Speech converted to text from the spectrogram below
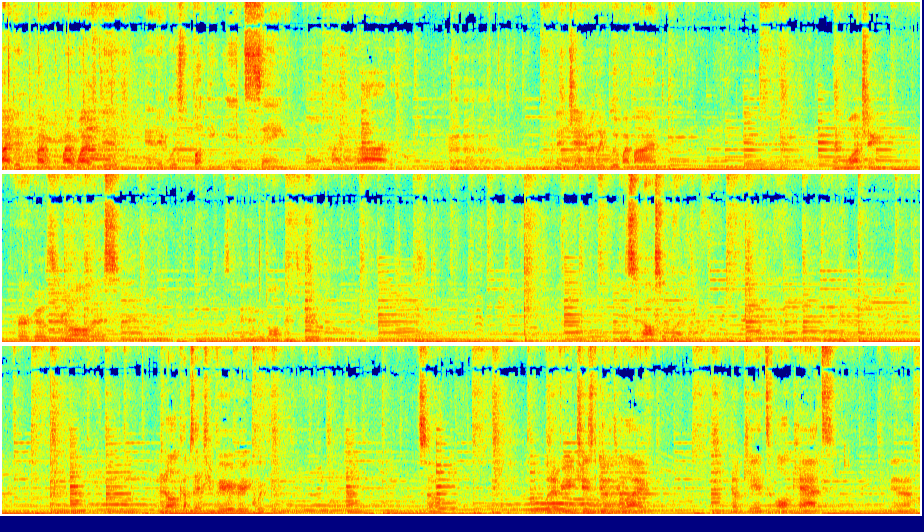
I did. My my wife did, and it was fucking insane. Oh my god. And it genuinely blew my mind. And watching her go through all this, something that we've all been through, is also blowing my mind. And it all comes at you very, very quickly. Choose to do with your life, no kids, all cats, yeah.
